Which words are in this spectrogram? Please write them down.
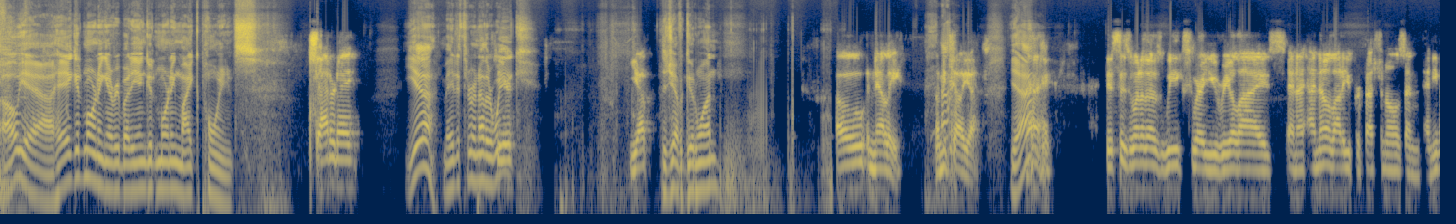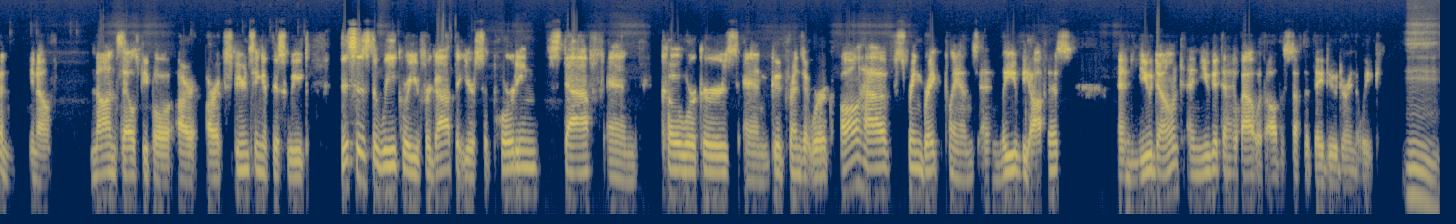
Oh yeah. Hey, good morning everybody and good morning Mike Points. Saturday. Yeah, made it through another week. Yep. Did you have a good one? Oh, Nelly. Let me tell you. Yeah? this is one of those weeks where you realize, and I, I know a lot of you professionals and, and even, you know, non salespeople are, are experiencing it this week. This is the week where you forgot that you're supporting staff and co-workers and good friends at work all have spring break plans and leave the office and you don't and you get to help out with all the stuff that they do during the week. Mm.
